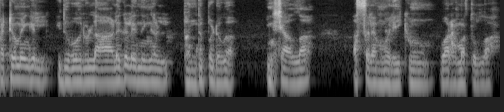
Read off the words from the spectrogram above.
പറ്റുമെങ്കിൽ ഇതുപോലുള്ള ആളുകളെ നിങ്ങൾ ബന്ധപ്പെടുക. ഇൻഷാ അല്ലാ അസ്സലാമു അലൈക്കും വറഹമത്തുള്ള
